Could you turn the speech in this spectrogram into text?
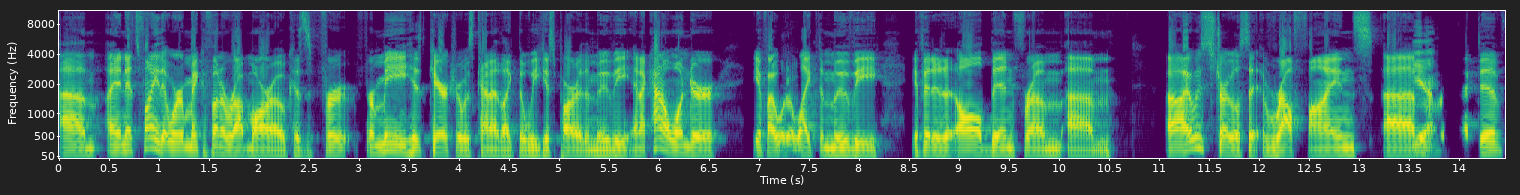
um, and it's funny that we're making fun of Rob Morrow because for for me, his character was kind of like the weakest part of the movie, and I kind of wonder if I would have liked the movie if it had all been from. Um, uh, I always struggle to say Ralph Fiennes' uh, Yeah. perspective.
